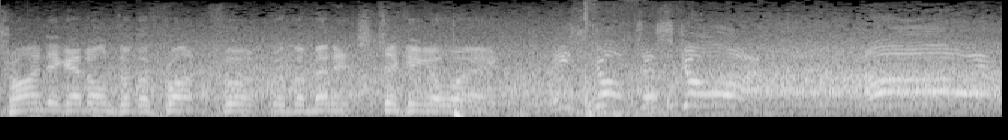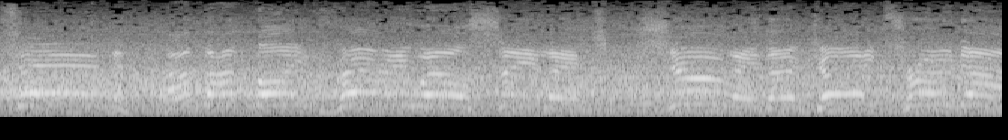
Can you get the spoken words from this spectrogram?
Trying to get onto the front foot with the minutes ticking away. He's got to score! Oh, it's in! And that might very well seal it. Surely they're going through now.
